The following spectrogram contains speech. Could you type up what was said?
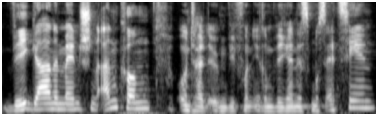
vegane Menschen ankommen und halt irgendwie von ihrem Veganismus erzählen.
